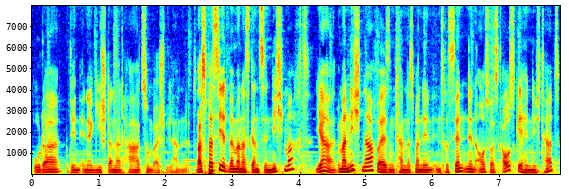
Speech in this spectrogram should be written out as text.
oder den Energiestandard H zum Beispiel handelt. Was passiert, wenn man das Ganze nicht macht? Ja, wenn man nicht nachweisen kann, dass man den Interessenten den Ausweis ausgehändigt hat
